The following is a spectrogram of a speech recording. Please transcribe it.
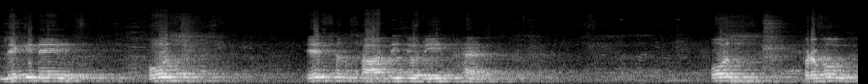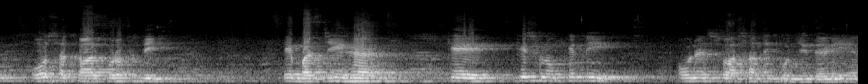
ਲੇਕਿਨ ਇਹ ਉਸ ਇਸ ਸੰਸਾਰ ਦੀ ਜੋ ਰੀਤ ਹੈ, ਉਸ ਪ੍ਰਭੂ, ਉਸ ਅਕਾਲ ਪੁਰਖ ਦੀ ਇਹ ਮਰਜ਼ੀ ਹੈ ਕਿ ਕਿਸ ਨੂੰ ਕਿੰਨੀ ਉਹਨੇ ਸਵਾਸਾਂ ਦੀ ਪੂੰਜੀ ਦੇਣੀ ਹੈ।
